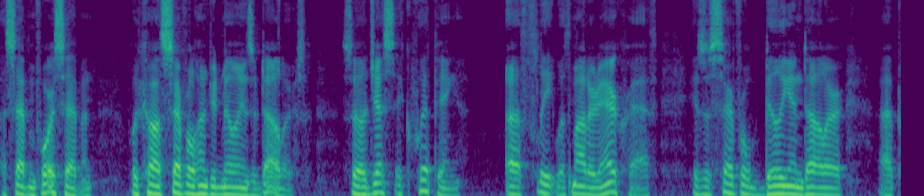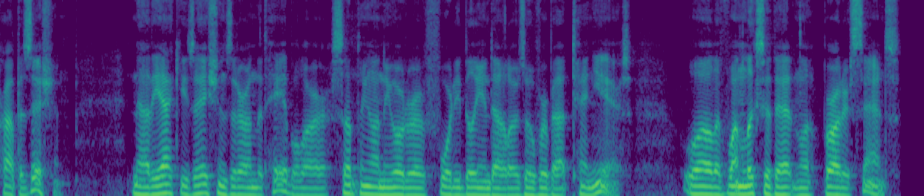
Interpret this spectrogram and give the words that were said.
a 747, would cost several hundred millions of dollars. So just equipping a fleet with modern aircraft is a several billion dollar uh, proposition. Now, the accusations that are on the table are something on the order of $40 billion over about 10 years. Well, if one looks at that in a broader sense,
